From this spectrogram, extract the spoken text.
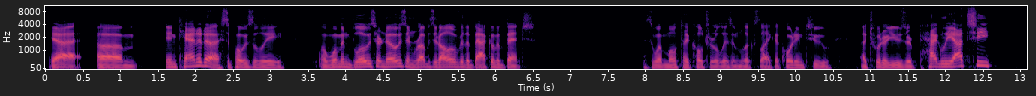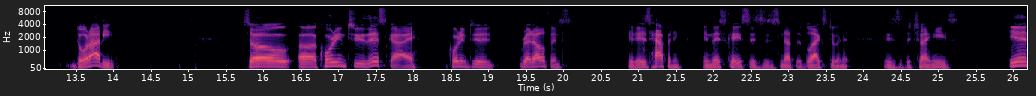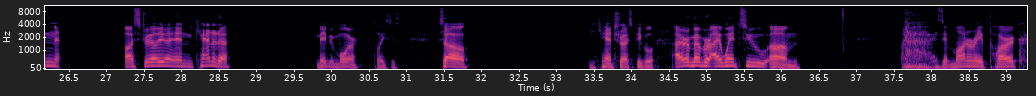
Yeah, um, in Canada, supposedly, a woman blows her nose and rubs it all over the back of a bench. This is what multiculturalism looks like, according to a Twitter user, Pagliacci Dorati. So, uh, according to this guy, according to Red Elephants, it is happening. In this case, this is not the blacks doing it, this is the Chinese. In Australia and Canada, maybe more places. So, you can't trust people. I remember I went to, um, is it Monterey Park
